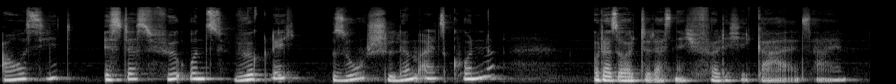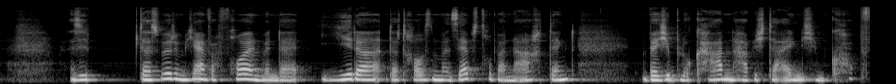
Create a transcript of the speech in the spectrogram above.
aussieht? Ist das für uns wirklich so schlimm als Kunde? Oder sollte das nicht völlig egal sein? Also das würde mich einfach freuen, wenn da jeder da draußen mal selbst drüber nachdenkt, welche Blockaden habe ich da eigentlich im Kopf?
